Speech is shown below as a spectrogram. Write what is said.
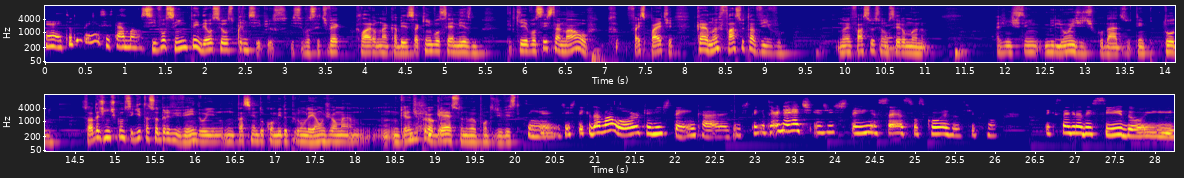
É, e tudo bem se está mal. Se você entender os seus princípios e se você tiver claro na cabeça quem você é mesmo, porque você estar mal faz parte. Cara, não é fácil estar vivo. Não é fácil ser um é. ser humano. A gente tem milhões de dificuldades o tempo todo. Só da gente conseguir estar tá sobrevivendo e não estar tá sendo comido por um leão já é uma, um grande progresso no meu ponto de vista. Sim, a gente tem que dar valor que a gente tem, cara. A gente tem internet, a gente tem acesso às coisas, tipo tem que ser agradecido e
